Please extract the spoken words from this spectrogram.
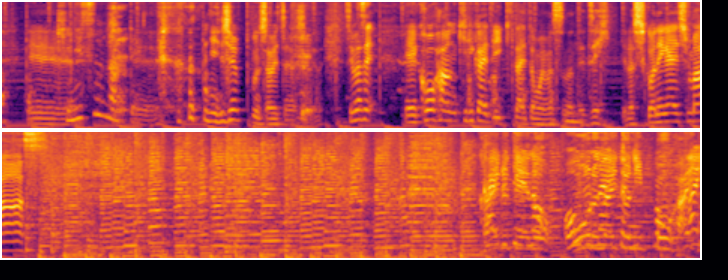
えー気にすんなって。えー 20分喋っちゃいましたけど、ね、すいません、えー後半切り替えていきたいと思いますので、ぜひよろしくお願いしますカエル亭のオールナイトニッポン愛。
